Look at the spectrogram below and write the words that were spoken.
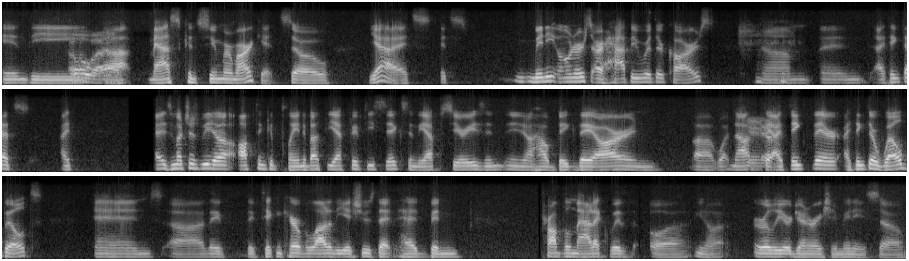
in the Oh, wow. uh, mass consumer market. So yeah, it's it's many owners are happy with their cars, um, and I think that's I. As much as we uh, often complain about the F fifty six and the F series and you know how big they are and uh, whatnot, Yeah. they, I think they're I think they're well built, and uh, they've they've taken care of a lot of the issues that had been problematic with uh, you know earlier generation minis. So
